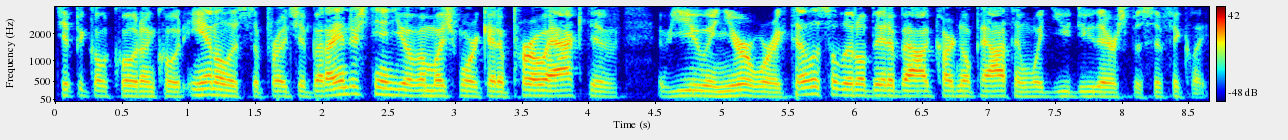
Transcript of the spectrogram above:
typical quote unquote analysts approach it. But I understand you have a much more kind of proactive view in your work. Tell us a little bit about Cardinal Path and what you do there specifically.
